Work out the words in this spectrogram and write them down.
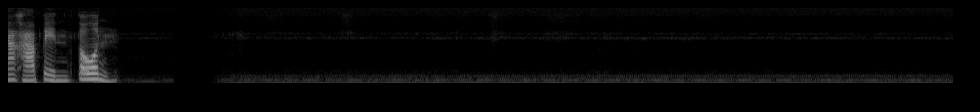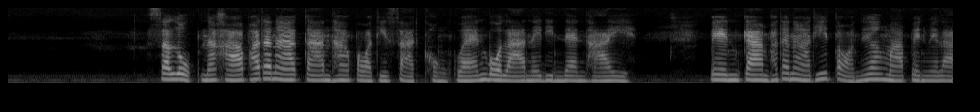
นะคะเป็นต้น สรุปนะคะพัฒนาการทางประวัติศาสตร์ของแคว้นโบราณในดินแดนไทย เป็นการพัฒนาที่ต่อเนื่องมาเป็นเวลา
